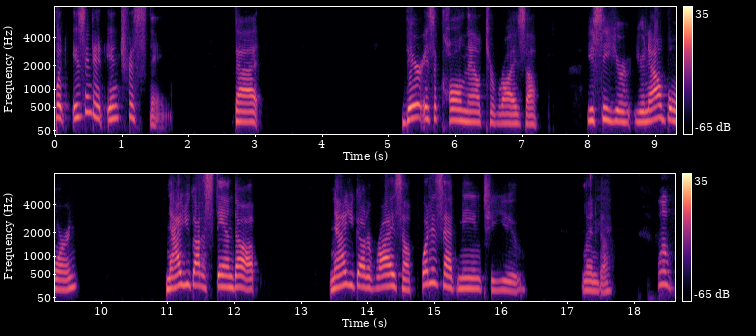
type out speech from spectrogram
but isn't it interesting that there is a call now to rise up? You see, you're you're now born. Now you got to stand up. Now you got to rise up. What does that mean to you, Linda? Well,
